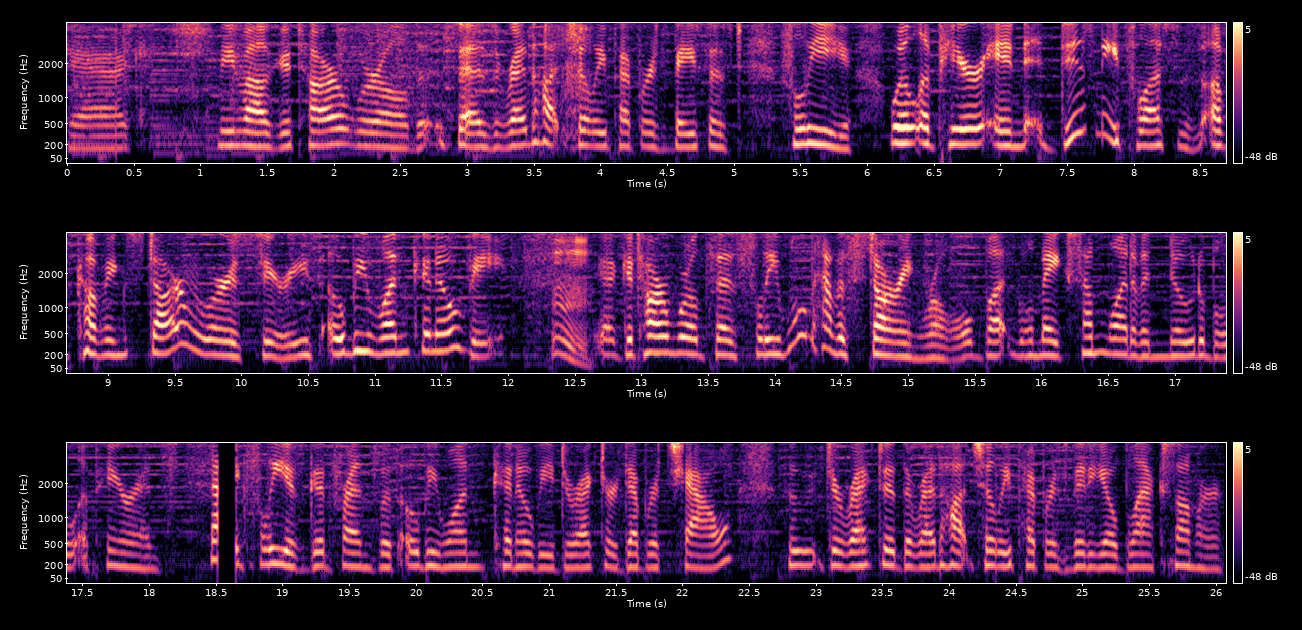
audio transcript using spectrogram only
Jack. Meanwhile, Guitar World says Red Hot Chili Peppers bassist Flea will appear in Disney Plus's upcoming Star Wars series, Obi Wan Kenobi. Uh, Guitar World says Flea won't have a starring role, but will make somewhat of a notable appearance. Like Flea is good friends with Obi Wan Kenobi director Deborah Chow, who directed the Red Hot Chili Peppers video Black Summer.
